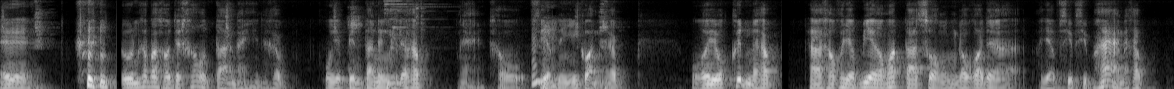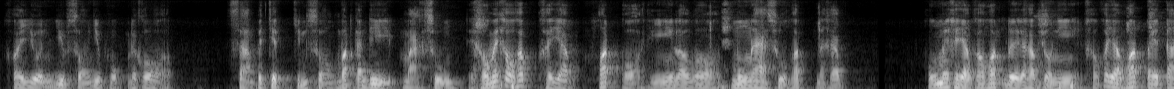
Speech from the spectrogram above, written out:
เออดูนครับว่าเขาจะเข้าตาไหนนะครับ คงจะเป็นตาหนึ่งแล้วครับเขาเสียบอย่างนี้ก่อนนะครับผมก็ยกขึ้นนะครับ ถ้าเขาขยับเบี้ยกับฮอตตาสองเราก็จะขยับสิบสิบห้านะครับ ค่อยโยนยี่สิบสองยี่สิบหกแล้วก็ สามไปเจ็ดกินสองวัดกันที่มาร์กสูง แต่เขาไม่เข้าครับ ขยับฮอตออกอย่างนี้เราก็มุ่งหน้าสู่ฮอตนะครับคงไม่ขยับเข้าฮอตเลยนะครับช่วงนี้เขาขยับฮอตไปตา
